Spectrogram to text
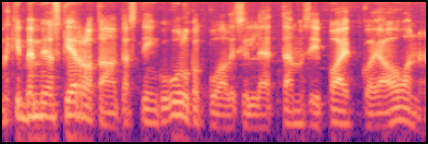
mekin me myös kerrotaan tästä niin kuin ulkopuolisille, että tämmöisiä paikkoja on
